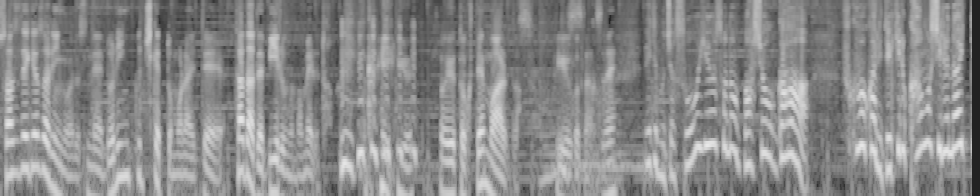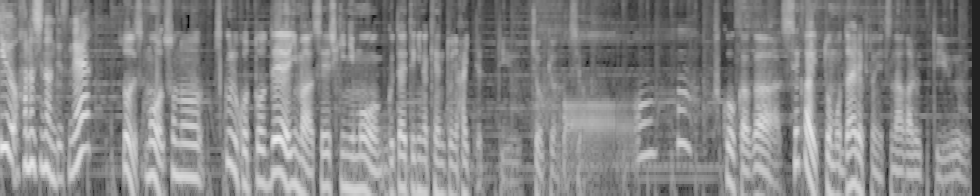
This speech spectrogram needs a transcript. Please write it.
サーズデーギャザリングはですね、ドリンクチケットもらえて、ただでビールも飲めるという、そういう特典もあるということなんですね。え、でもじゃあそういうその場所が福岡にできるかもしれないっていう話なんですね。そうです。もう、その、作ることで、今、正式にもう具体的な検討に入ってるっていう状況なんですよ。ほう福岡が世界ともダイレクトにつながるっていう、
